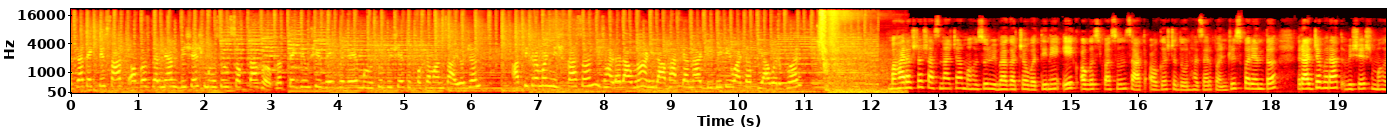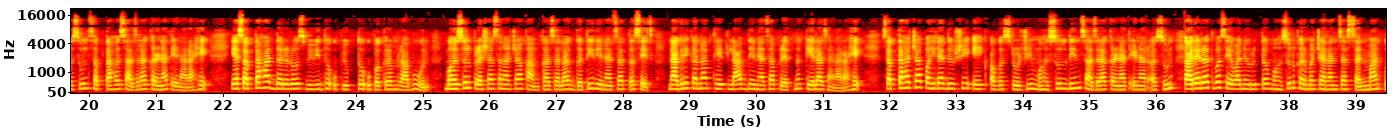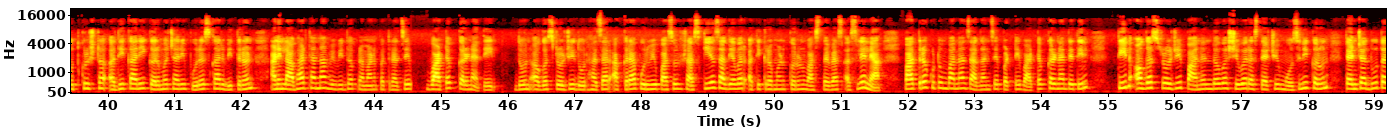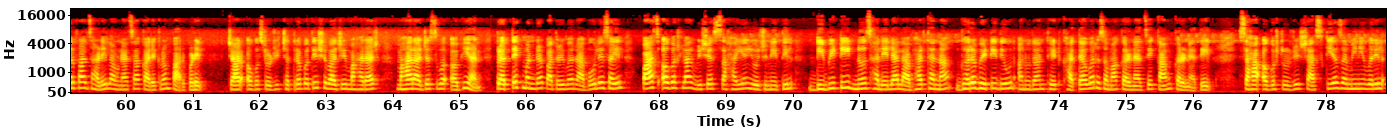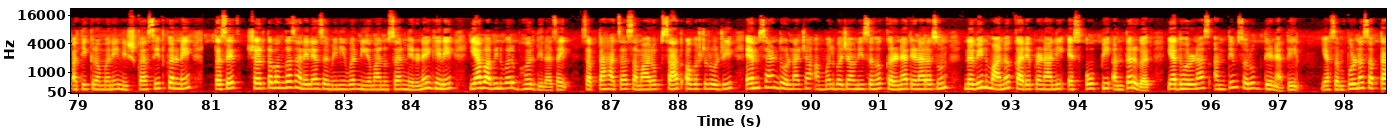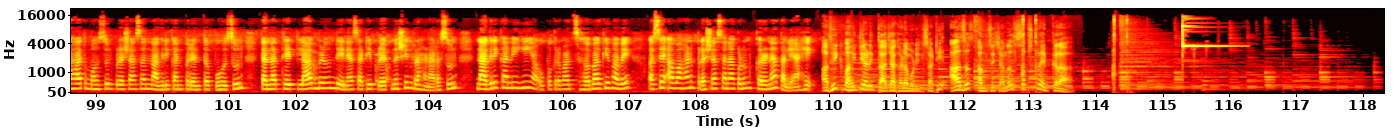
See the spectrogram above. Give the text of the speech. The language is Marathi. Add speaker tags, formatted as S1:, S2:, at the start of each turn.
S1: राज्यात एक ते सात ऑगस्ट दरम्यान विशेष महसूल सप्ताह. प्रत्येक दिवशी वेगवेगळे महसूल विषयक उपक्रमांचं आयोजन अतिक्रमण निष्कासन झाडं लावणं आणि लाभार्थ्यांना डीबीटी वाटप यावर भर.
S2: महाराष्ट्र शासनाच्या महसूल विभागाच्या वतीने एक ऑगस्टपासून सात ऑगस्ट दोन हजार पंचवीसपर्यंत राज्यभरात विशेष महसूल सप्ताह साजरा करण्यात येणार आहे. या सप्ताहात दररोज विविध उपयुक्त उपक्रम राबवून महसूल प्रशासनाच्या कामकाजाला गती देण्याचा तसेच नागरिकांना थेट लाभ देण्याचा प्रयत्न केला जाणार आहे. सप्ताहाच्या पहिल्या दिवशी एक ऑगस्ट रोजी महसूल दिन साजरा करण्यात येणार असून कार्यरत व सेवानिवृत्त महसूल कर्मचाऱ्यांचा सन्मान उत्कृष्ट अधिकारी कर्मचारी पुरस्कार वितरण आणि लाभार्थ्यांना विविध प्रमाणपत्राचे वाटप करण्यात येईल. दोन ऑगस्ट रोजी दोन हजार अकरा पूर्वीपासून शासकीय जागेवर अतिक्रमण करून वास्तव्यास असलेल्या पात्र कुटुंबांना जागांचे पट्टे वाटप करण्यात येतील. तीन ऑगस्ट रोजी पानंद व शिवरस्त्याची मोजणी करून त्यांच्या दुतर्फा झाडे लावण्याचा कार्यक्रम पार पडेल. चार ऑगस्ट रोजी छत्रपती शिवाजी महाराज महाराजस्व अभियान प्रत्येक मंडळ पातळीवर राबवले जाईल. पाच ऑगस्टला विशेष सहाय्य योजनेतील डीबीटी न झालेल्या लाभार्थ्यांना घरभेटी देऊन अनुदान थेट खात्यावर जमा करण्याचे काम करण्यात येईल. सहा ऑगस्ट रोजी शासकीय जमिनीवरील अतिक्रमणे निष्कासित करणे तसेच शर्तभंग झालेल्या जमिनीवर नियमानुसार निर्णय घेणे या बाबींवर भर दिला जाईल. सप्ताहाचा समारोप सात ऑगस्ट रोजी एम सँड धोरणाच्या अंमलबजावणीसह करण्यात येणार असून नवीन मानक कार्यप्रणाली एसओपी अंतर्गत या धोरणास अंतिम स्वरूप देण्यात येईल. या संपूर्ण सप्ताहात महसूल प्रशासन नागरिकांपर्यंत पोहोचून त्यांना थेट लाभ मिळवून देण्यासाठी प्रयत्नशील राहणार असून नागरिकांनीही या उपक्रमात सहभागी व्हावे असे आवाहन प्रशासनाकडून करण्यात आले आहे.
S3: अधिक माहिती आणि ताज्या घडामोडींसाठी आजच आमचे चॅनल सबस्क्राईब करा.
